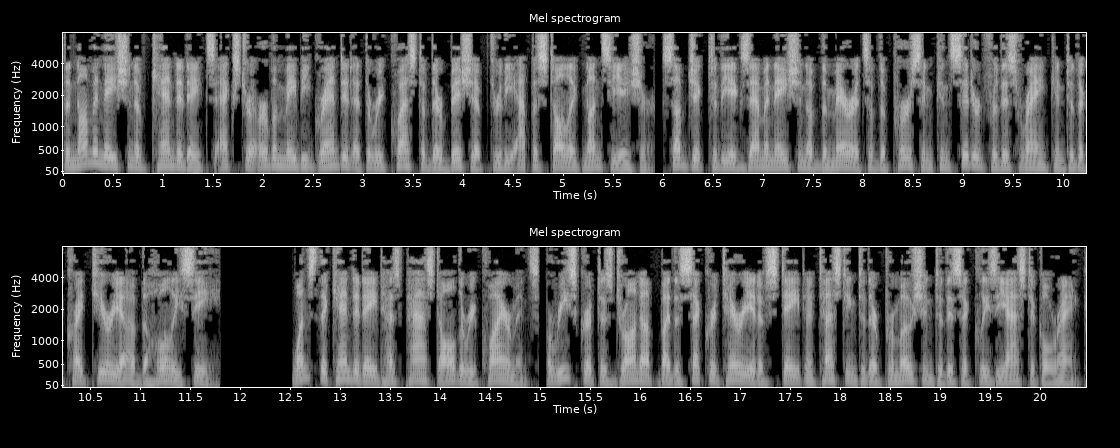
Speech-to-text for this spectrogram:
The nomination of candidates extra urbem may be granted at the request of their bishop through the apostolic nunciature, subject to the examination of the merits of the person considered for this rank and to the criteria of the Holy See. Once the candidate has passed all the requirements, a rescript is drawn up by the Secretariat of State attesting to their promotion to this ecclesiastical rank.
